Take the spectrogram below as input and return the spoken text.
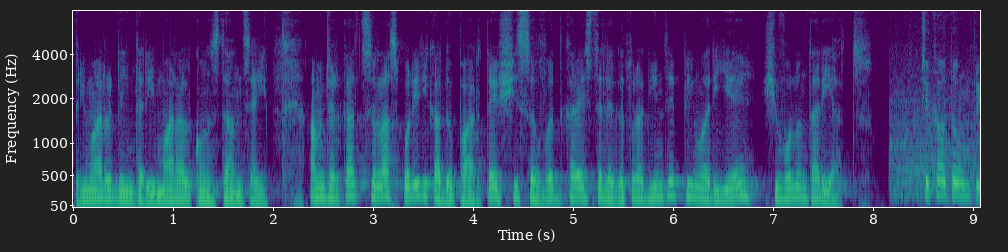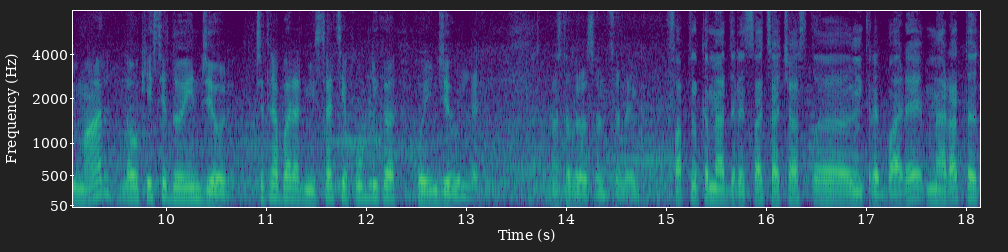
primarul interimar al Constanței. Am încercat să las politica deoparte și să văd care este legătura dintre primărie și voluntariat. Ce caută un primar la o chestie de ONG-uri? Ce treabă are administrația publică cu ONG-urile? Asta vreau să înțeleg. Faptul că mi-adresați această întrebare mi-arată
